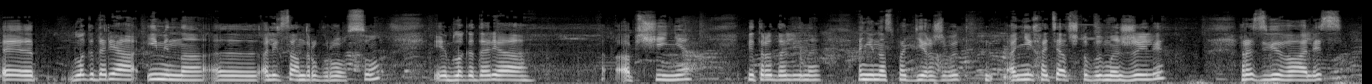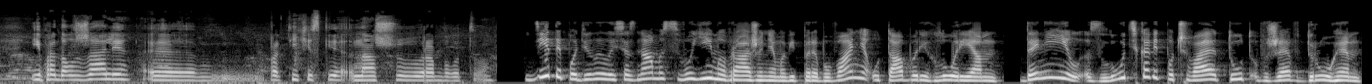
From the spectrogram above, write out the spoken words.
Э, благодаря именно э, Александру Гроссу и благодаря общине Петродолины, они нас поддерживают. Они хотят, чтобы мы жили, развивались и продолжали э, практически нашу работу. Діти поділилися з нами своїми враженнями від перебування у таборі Глорія. Даніїл з Луцька відпочиває тут вже вдруге.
